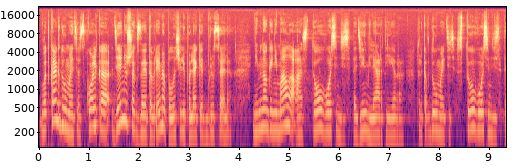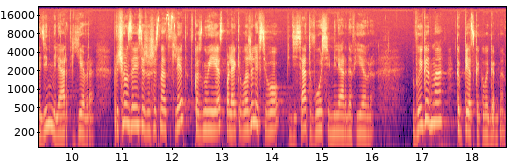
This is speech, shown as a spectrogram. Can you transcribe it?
Вот как думаете, сколько денежек за это время получили поляки от Брюсселя? Ни много ни мало, а 181 миллиард евро. Только вдумайтесь, 181 миллиард евро. Причем за эти же 16 лет в казну ЕС поляки вложили всего 58 миллиардов евро. Выгодно? Капец как выгодно.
